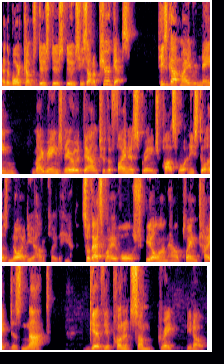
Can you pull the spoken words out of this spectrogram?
and the board comes deuce deuce deuce, he's on a pure guess. He's got my name my range narrowed down to the finest range possible, and he still has no idea how to play the hand. So that's my whole spiel on how playing tight does not give the opponent some great, you know,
